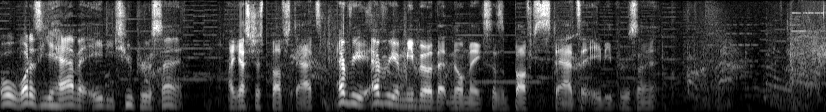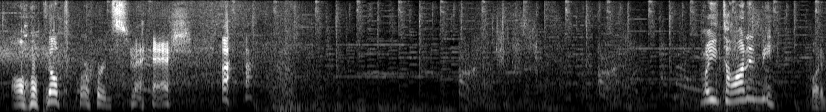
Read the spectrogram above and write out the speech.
Oh, what does he have at 82%? I guess just buff stats. Every every amiibo that Mill makes has buffed stats at 80%. Oh, Mill forward smash. Oh, you taunted me. What a...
